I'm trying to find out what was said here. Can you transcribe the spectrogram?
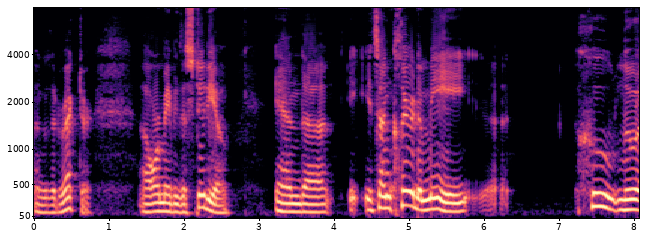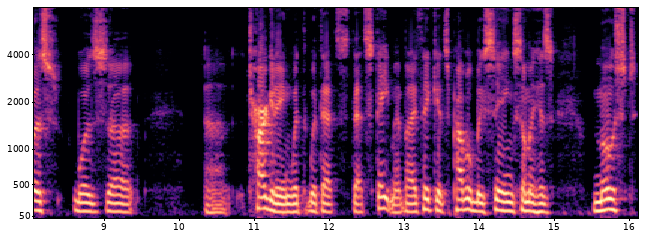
under the director or maybe the studio. And uh, it's unclear to me uh, who Lewis was uh, uh, targeting with, with that, that statement, but I think it's probably seeing some of his most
